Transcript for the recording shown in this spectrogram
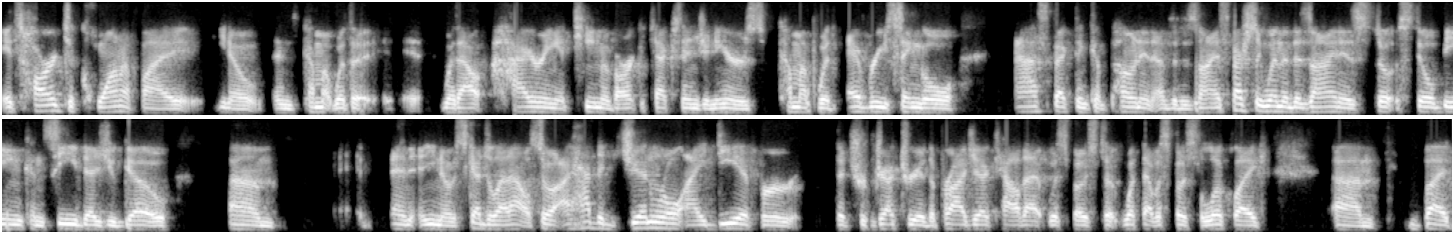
it's hard to quantify, you know, and come up with a, without hiring a team of architects engineers, come up with every single aspect and component of the design, especially when the design is still, still being conceived as you go. Um, and, and, you know, schedule that out. So I had the general idea for the trajectory of the project, how that was supposed to, what that was supposed to look like. Um, but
